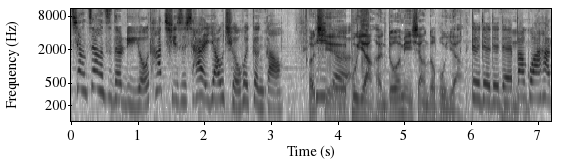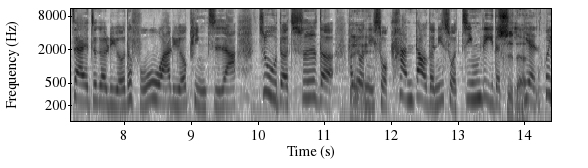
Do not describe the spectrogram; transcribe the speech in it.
像这样子的旅游，它其实它的要求会更高，而且不一样，很多面向都不一样。对对对对，包括他在这个旅游的服务啊、旅游品质啊、住的、吃的，还有你所看到的、你所经历的体验，会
